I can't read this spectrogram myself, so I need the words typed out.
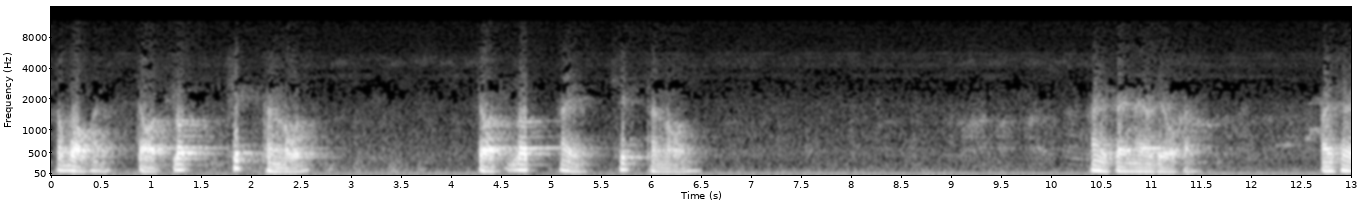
เขาบอกให้จอดรถคิดถนน จอดรถให้คิดถนน ให้ไปแนวเดียวกัน ไม่ใช่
